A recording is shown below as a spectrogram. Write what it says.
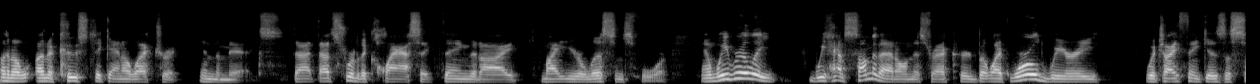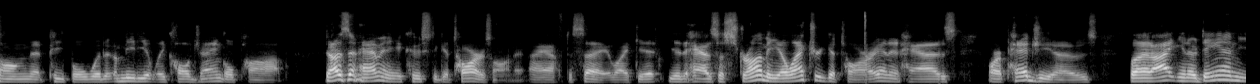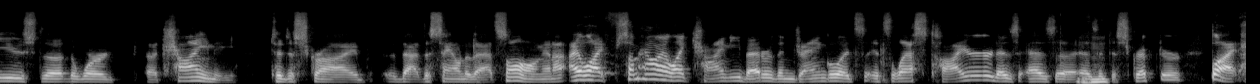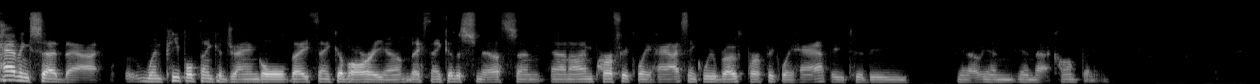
an, an acoustic and electric in the mix. That that's sort of the classic thing that I my ear listens for. And we really we have some of that on this record, but like World Weary, which I think is a song that people would immediately call jangle pop, doesn't have any acoustic guitars on it. I have to say, like it it has a strummy electric guitar and it has arpeggios. But I, you know, Dan used the the word uh, chimey to describe that the sound of that song. And I, I, like somehow I like chimey better than jangle. It's it's less tired as as a mm-hmm. as a mm-hmm. descriptor. But having said that, when people think of jangle, they think of REM, they think of the Smiths, and and I'm perfectly ha- I think we're both perfectly happy to be, you know, in in that company.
